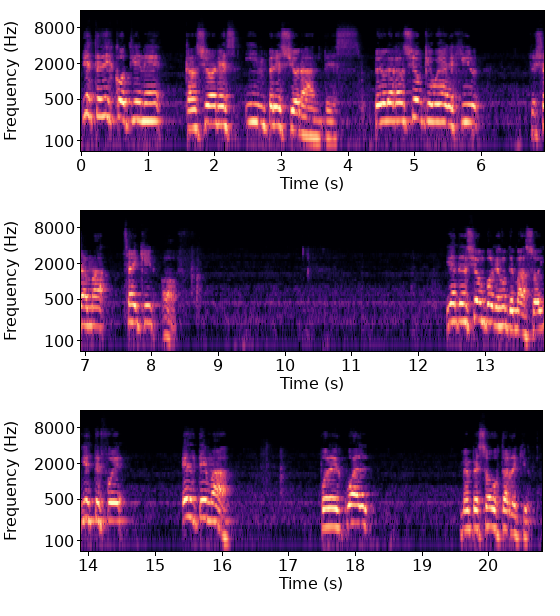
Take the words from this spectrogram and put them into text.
Y este disco tiene canciones impresionantes. Pero la canción que voy a elegir se llama Take It Off. Y atención porque es un temazo. Y este fue el tema por el cual me empezó a gustar The Cure.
